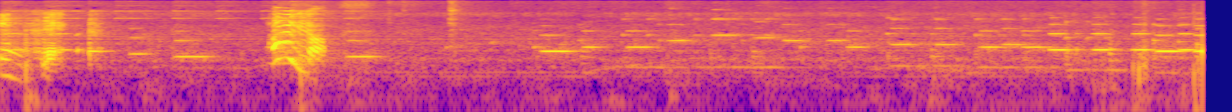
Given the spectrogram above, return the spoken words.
insect.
